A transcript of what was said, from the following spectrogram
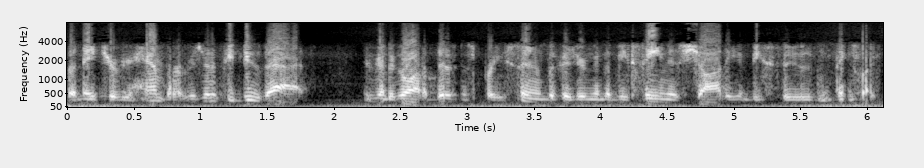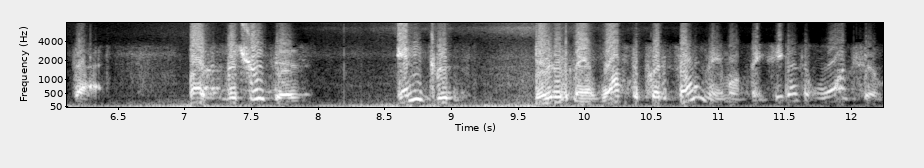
the nature of your hamburgers. And if you do that, you're going to go out of business pretty soon because you're going to be seen as shoddy and be sued and things like that. But the truth is, any good businessman wants to put his own name on things. He doesn't want to,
